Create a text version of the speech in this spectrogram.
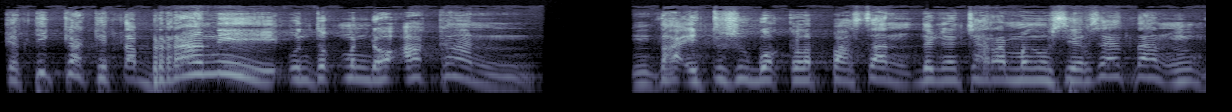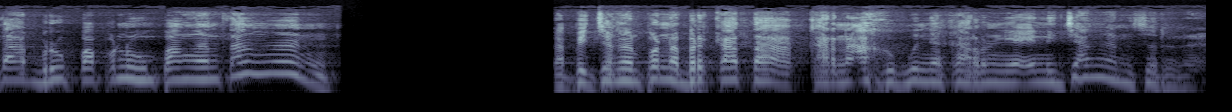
ketika kita berani untuk mendoakan. Entah itu sebuah kelepasan dengan cara mengusir setan, entah berupa penumpangan tangan, tapi jangan pernah berkata, karena aku punya karunia ini. Jangan saudara.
